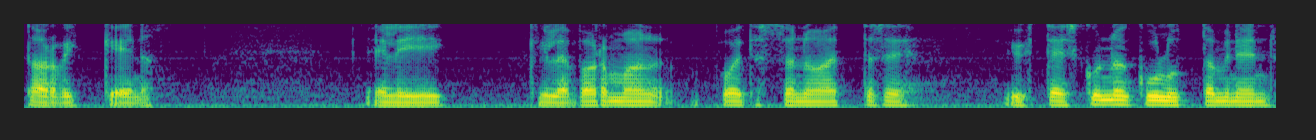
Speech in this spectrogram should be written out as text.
tarvikkeina. Eli kyllä varmaan voitaisiin sanoa, että se yhteiskunnan kuluttaminen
